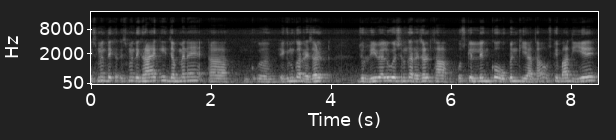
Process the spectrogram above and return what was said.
इसमें दिख इसमें दिख रहा है कि जब मैंने इग्नू का रिज़ल्ट, जो रीवैल्यूएशन का रिज़ल्ट था, उसके लिंक को ओपन किया था, उसके बाद ये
